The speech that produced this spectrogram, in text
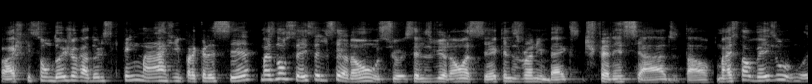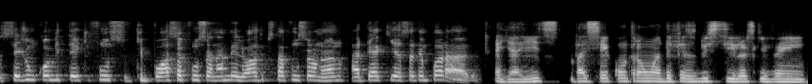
eu acho que são dois jogadores que têm margem para crescer, mas não sei se eles serão, se, se, eles virão a ser aqueles running backs diferenciados e tal. Mas talvez o, seja um comitê que, que possa funcionar melhor do que está funcionando até aqui essa temporada. É, e aí vai ser contra uma defesa dos Steelers que vem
